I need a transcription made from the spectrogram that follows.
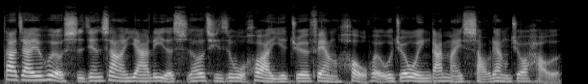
大家又会有时间上的压力的时候，其实我后来也觉得非常后悔。我觉得我应该买少量就好了，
